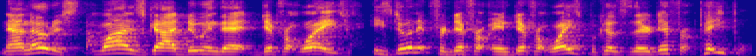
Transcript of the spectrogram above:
Now notice why is God doing that different ways? He's doing it for different in different ways because they're different people.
